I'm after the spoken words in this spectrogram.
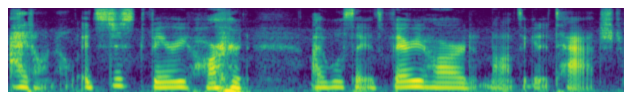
I don't know. It's just very hard. I will say it's very hard not to get attached.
